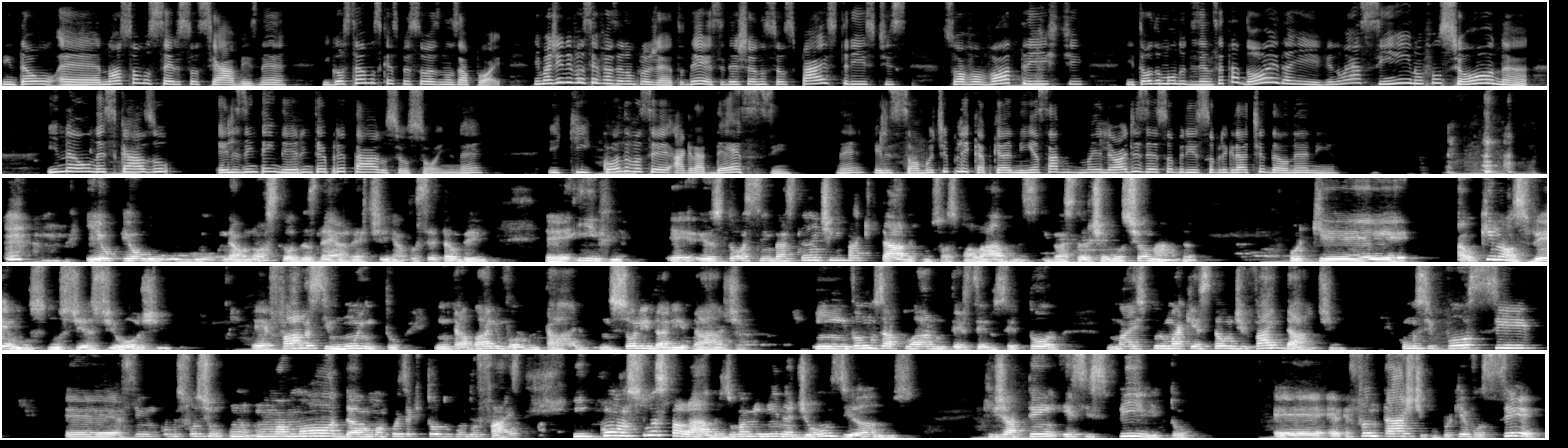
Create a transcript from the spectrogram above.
Então, é, nós somos seres sociáveis, né? E gostamos que as pessoas nos apoiem. Imagine você fazendo um projeto desse, deixando seus pais tristes, sua vovó triste, e todo mundo dizendo: Você tá doida, Ive? Não é assim, não funciona. E não, nesse caso, eles entenderam, interpretaram o seu sonho, né? E que quando você agradece, né? Ele só multiplica, porque a Aninha sabe melhor dizer sobre isso, sobre gratidão, né, Aninha? Eu, eu, não, nós todas, né, Aletinha, você também. É, Ive, é, eu estou, assim, bastante impactada com suas palavras e bastante emocionada, porque o que nós vemos nos dias de hoje, é, fala-se muito em trabalho voluntário, em solidariedade, em vamos atuar no terceiro setor, mas por uma questão de vaidade, como se fosse é, assim, como se fosse um, uma moda, uma coisa que todo mundo faz. E com as suas palavras, uma menina de 11 anos que já tem esse espírito é, é, é fantástico, porque você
